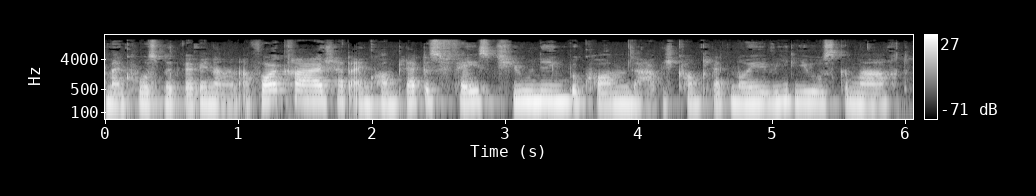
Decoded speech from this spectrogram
mein Kurs mit Webinaren erfolgreich hat ein komplettes Face-Tuning bekommen. Da habe ich komplett neue Videos gemacht,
